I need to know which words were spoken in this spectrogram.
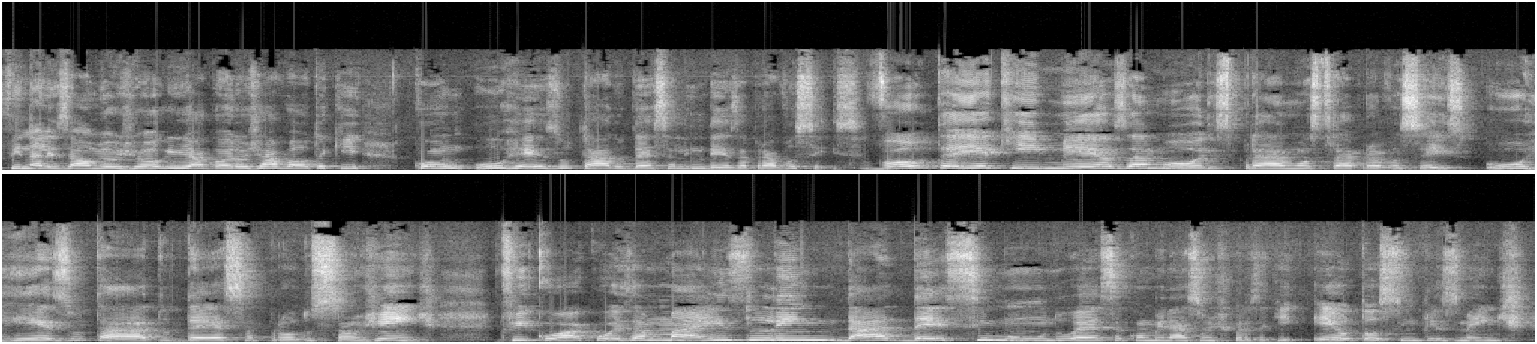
finalizar o meu jogo e agora eu já volto aqui com o resultado dessa lindeza para vocês. Voltei aqui, meus amores, para mostrar para vocês o resultado dessa produção. Gente, ficou a coisa mais linda desse mundo essa combinação de cores aqui. Eu tô simplesmente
